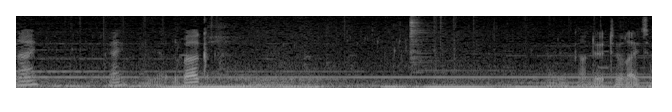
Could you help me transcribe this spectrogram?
No? Okay, got the bug. Can't do it till later.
